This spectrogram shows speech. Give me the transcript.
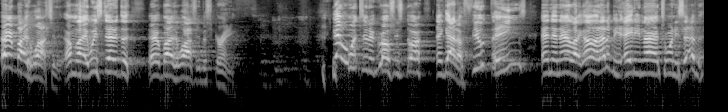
Everybody's watching it. I'm like, we stand at the, everybody's watching the screen. You ever went to the grocery store and got a few things, and then they're like, oh, that'll be 89.27.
